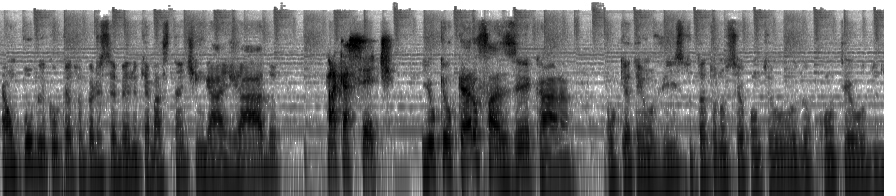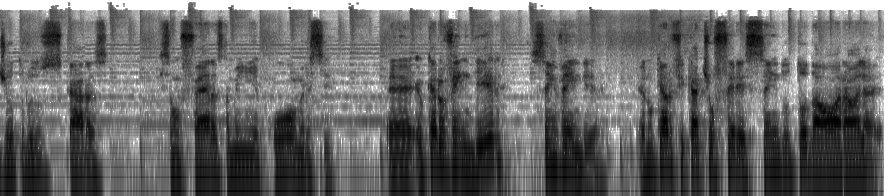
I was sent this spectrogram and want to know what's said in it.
É um público que eu estou percebendo que é bastante engajado. Pra cacete. E o que eu quero fazer, cara, o que eu tenho visto tanto no seu conteúdo, conteúdo de outros caras que são feras também em e-commerce, é, eu quero vender sem vender. Eu não quero ficar te oferecendo toda hora, olha,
